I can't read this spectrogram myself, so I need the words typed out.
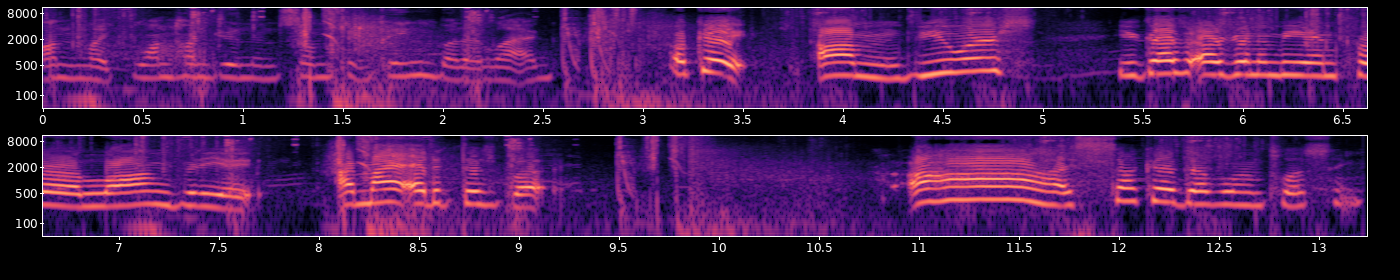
on like 100 and something ping, but I lagged. Okay, um, viewers, you guys are gonna be in for a long video. I might edit this, but ah, I suck at double and plusing.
